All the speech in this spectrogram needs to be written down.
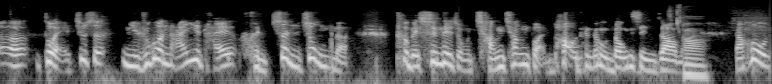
呃，对，就是你如果拿一台很郑重的，特别是那种长枪短炮的那种东西，你知道吗？啊。然后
